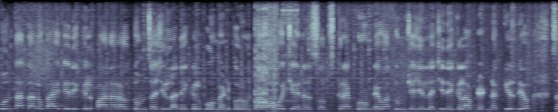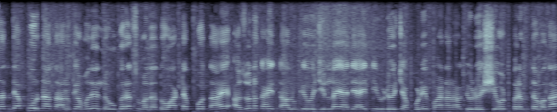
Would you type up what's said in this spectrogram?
कोणता तालुका आहे ते देखील पाहणार आहोत. तुमचा जिल्हा देखील कॉमेंट करून कळवावं. चॅनल सबस्क्राईब करून ठेवा. तुमच्या जिल्ह्याची देखील अपडेट नक्कीच देऊ. सध्या पूर्ण तालुक्यामध्ये लवकरच मदत वाटप होत आहे. अजून काही तालुके व जिल्हा यादी आहे ती व्हिडिओच्या पुढे पाहणार आहोत. व्हिडिओ शेवटपर्यंत बघा.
